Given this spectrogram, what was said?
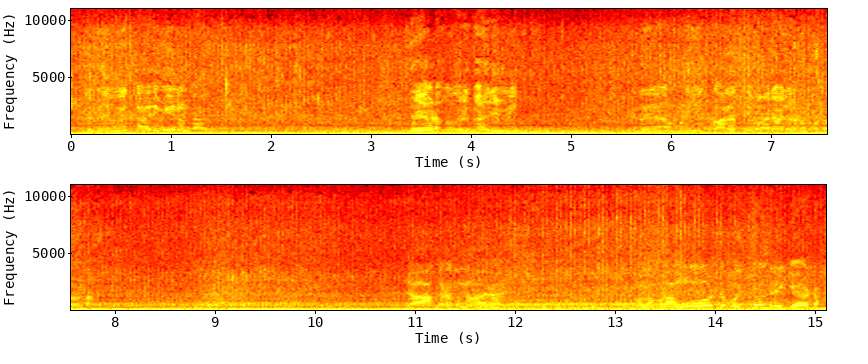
ഇതിന്റെ ഒരു കരിമീനുണ്ടാകും. ഇതേ കിടക്കും ഒരു കരിമീൻ. പിന്നെ നമ്മൾ ഈ കലത്തിൽ വരാൽ കിടക്കും കേട്ടോ. ആ കിടക്കുന്ന വരാൽ. അപ്പോൾ നമ്മൾ അങ്ങോട്ട് പൊയ്ക്കൊണ്ടിരിക്കുക കേട്ടോ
